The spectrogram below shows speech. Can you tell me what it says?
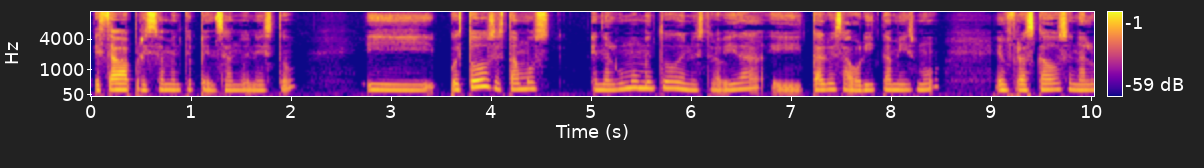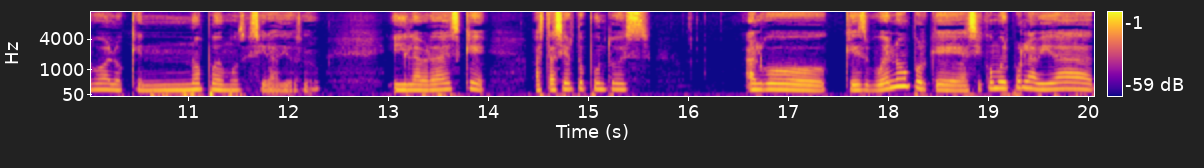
estaba precisamente pensando en esto y pues todos estamos en algún momento de nuestra vida y tal vez ahorita mismo enfrascados en algo a lo que no podemos decir adiós, ¿no? Y la verdad es que hasta cierto punto es algo que es bueno porque así como ir por la vida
